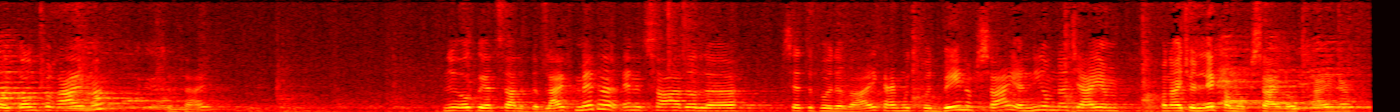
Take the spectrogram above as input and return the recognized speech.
mooi kan verruimen. Nu ook weer hetzelfde. Blijf midden in het zadel uh, zitten voor de wijk. Hij moet voor het been opzij en niet omdat jij hem vanuit je lichaam opzij wil krijgen.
